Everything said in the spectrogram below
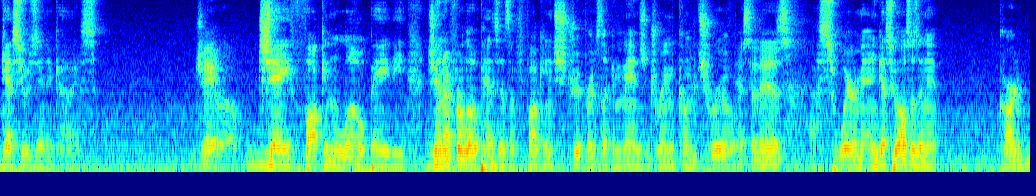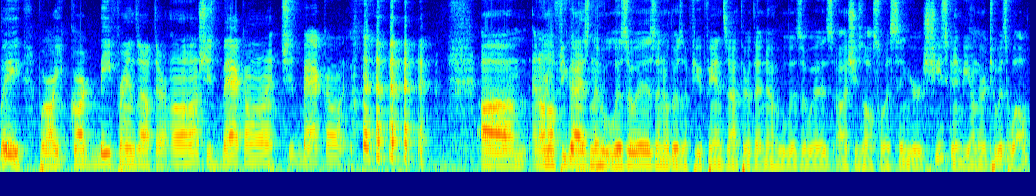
guess who's in it, guys? J-Lo. J fucking Lo, baby. Jennifer Lopez as a fucking stripper. It's like a man's dream come true. Yes, it is. I swear, man. And guess who else is in it? Cardi B. For all you Cardi B friends out there, uh huh, she's back on it. She's back on it. Um, and I don't know if you guys know who Lizzo is. I know there's a few fans out there that know who Lizzo is. Uh, she's also a singer. She's going to be on there too as well.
